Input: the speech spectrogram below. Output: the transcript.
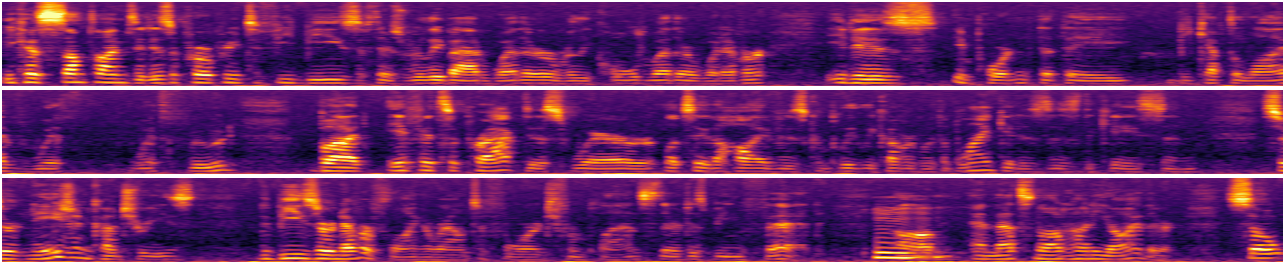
Because sometimes it is appropriate to feed bees if there's really bad weather or really cold weather or whatever. It is important that they be kept alive with with food. But if it's a practice where, let's say, the hive is completely covered with a blanket, as is the case in certain Asian countries, the bees are never flying around to forage from plants. They're just being fed. Mm. Um, and that's not honey either. So,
